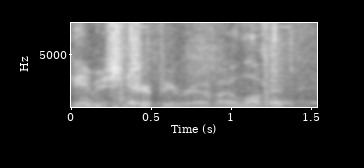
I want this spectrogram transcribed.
Game is trippy, Rev. I love it.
